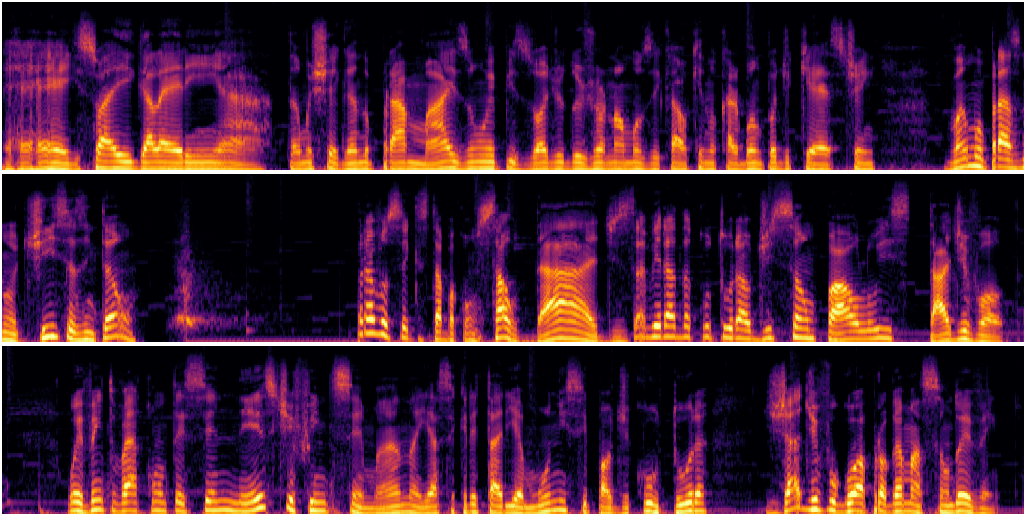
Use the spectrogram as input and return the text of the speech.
É isso aí, galerinha. Estamos chegando para mais um episódio do Jornal Musical aqui no Carbono Podcast, hein? Vamos para as notícias então? Para você que estava com saudades, a Virada Cultural de São Paulo está de volta. O evento vai acontecer neste fim de semana e a Secretaria Municipal de Cultura já divulgou a programação do evento.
